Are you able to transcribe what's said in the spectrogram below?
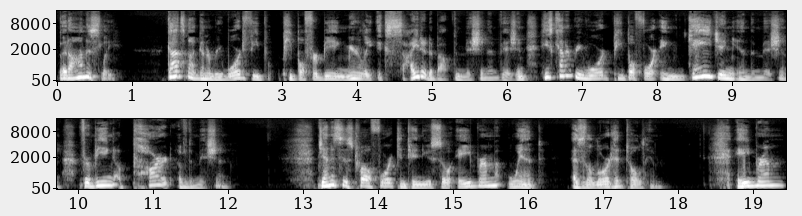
But honestly, God's not going to reward people for being merely excited about the mission and vision. He's going to reward people for engaging in the mission, for being a part of the mission. Genesis 12:4 continues, so Abram went as the Lord had told him. Abram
